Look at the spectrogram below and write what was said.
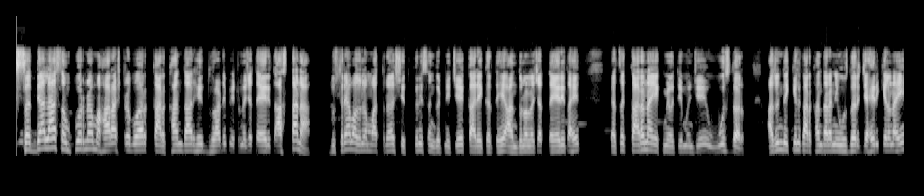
सध्याला संपूर्ण महाराष्ट्रभर कारखानदार हे धुराडे पेटवण्याच्या तयारीत असताना दुसऱ्या बाजूला मात्र शेतकरी संघटनेचे कार्यकर्ते हे आंदोलनाच्या तयारीत आहेत. त्याचं कारण आहे एकमेव ते म्हणजे ऊस दर. अजून देखील कारखानदारांनी ऊस दर जाहीर केला नाही.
